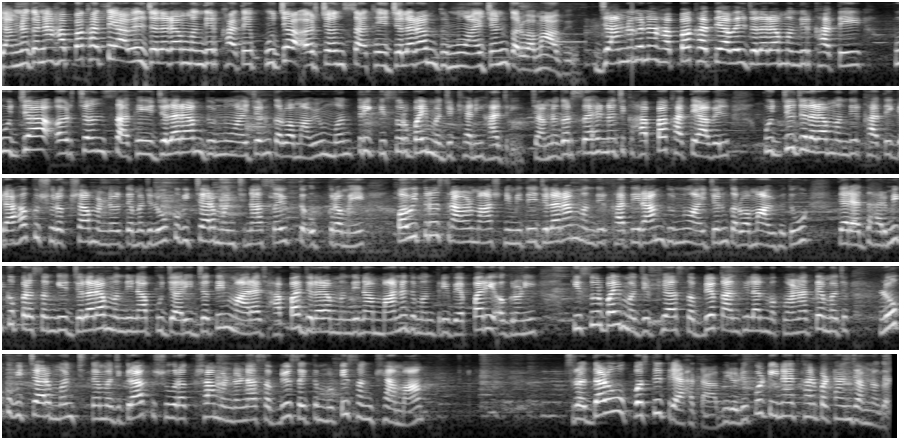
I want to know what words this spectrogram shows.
જામનગરના હાપ્પા ખાતે આવેલ જલારામ મંદિર ખાતે પૂજા અર્ચન સાથે જલારામ ધૂનનું આયોજન કરવામાં આવ્યું. જામનગરના હાપ્પા ખાતે આવેલ જલારામ મંદિર ખાતે પૂજા અર્ચન સાથે જલારામ ધૂનનું આયોજન કરવામાં આવ્યું મંત્રી કિશોરભાઈ મજીઠિયાની હાજરી જામનગર શહેર નજીક હાપ્પા ખાતે આવેલ પૂજ્ય જલારામ મંદિર ખાતે ગ્રાહક સુરક્ષા મંડળ તેમજ લોકવિચાર મંચના સંયુક્ત ઉપક્રમે પવિત્ર શ્રાવણ માસ નિમિત્તે જલારામ મંદિર ખાતે રામધૂનનું આયોજન કરવામાં આવ્યું હતું ત્યારે આ ધાર્મિક પ્રસંગે જલારામ મંદિરના પૂજારી જતીન મહારાજ હાપા જલારામ મંદિરના માનદ મંત્રી વેપારી અગ્રણી કિશોરભાઈ મજીઠિયા સભ્ય કાંતિલાલ મકવાણા તેમજ લોકવિચાર મંચ તેમજ ગ્રાહક સુરક્ષા મંડળના સભ્યો સહિત મોટી સંખ્યામાં શ્રદ્ધાળુઓ ઉપસ્થિત રહ્યા હતા. Bureau report Inayat Khan Pathan Jamnagar.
